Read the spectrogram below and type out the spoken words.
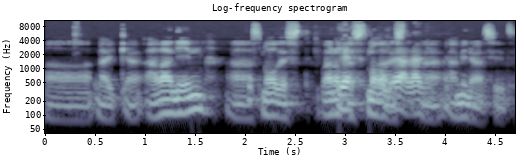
uh, like uh, alanine, uh, smallest, one of Yes, the smallest uh, amino acids.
